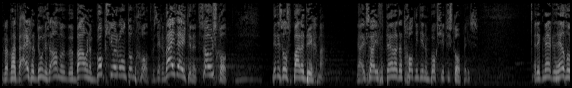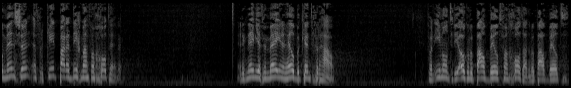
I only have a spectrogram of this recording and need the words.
Wat we eigenlijk doen is allemaal, we bouwen een boxje rondom God. We zeggen, wij weten het, zo is God. Dit is ons paradigma. Nou, ik zal je vertellen dat God niet in een boxje te stoppen is. En ik merk dat heel veel mensen een verkeerd paradigma van God hebben. En ik neem je even mee in een heel bekend verhaal. Van iemand die ook een bepaald beeld van God had. Een bepaald beeld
